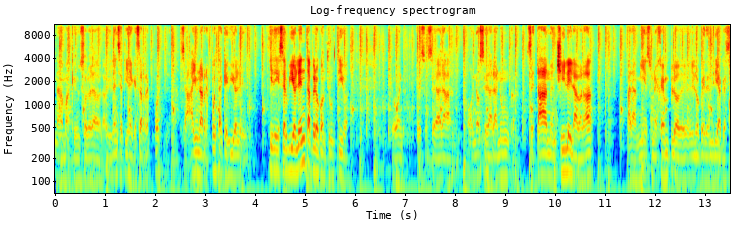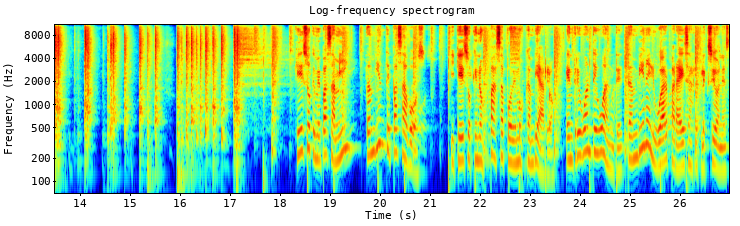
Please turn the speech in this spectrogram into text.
nada más que de un solo lado. La violencia tiene que ser respuesta. O sea, hay una respuesta que es violenta. Tiene que ser violenta pero constructiva que bueno, eso se dará o no se dará nunca. Se está dando en Chile y la verdad, para mí es un ejemplo de lo que tendría que ser. Que eso que me pasa a mí, también te pasa a vos. Y que eso que nos pasa podemos cambiarlo. Entre guante y guante también hay lugar para esas reflexiones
